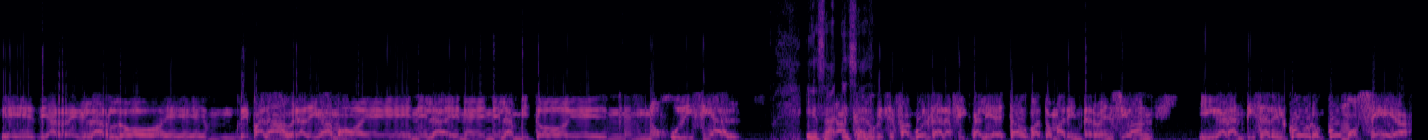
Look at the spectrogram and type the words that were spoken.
eh, de arreglarlo eh, de palabra, digamos, en el, en, el ámbito eh, no judicial. Esa, esa es lo que se faculta a la Fiscalía de Estado para tomar intervención y garantizar el cobro como sea.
